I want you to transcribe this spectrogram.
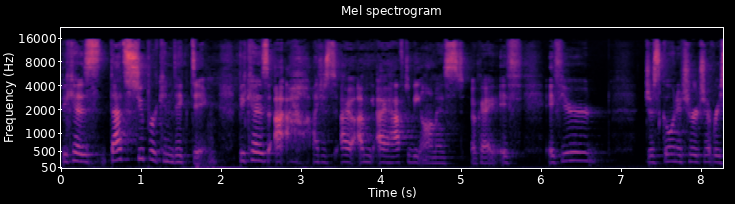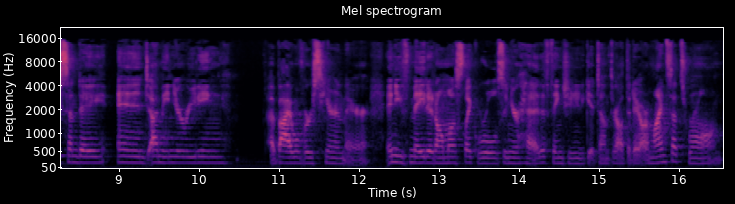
because that's super convicting because i i just i I'm, i have to be honest okay if if you're just going to church every sunday and i mean you're reading a bible verse here and there and you've made it almost like rules in your head of things you need to get done throughout the day our mindset's wrong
